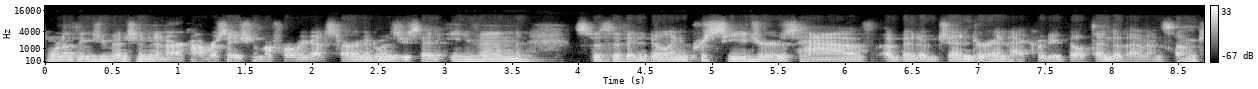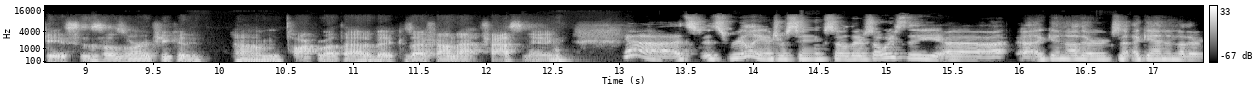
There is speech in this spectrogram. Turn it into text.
one of the things you mentioned in our conversation before we got started was you said even specific billing procedures have a bit of gender inequity built into them in some cases. I was wondering if you could um, talk about that a bit because I found that fascinating. Yeah, it's it's really interesting. So there's always the uh, again other again another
